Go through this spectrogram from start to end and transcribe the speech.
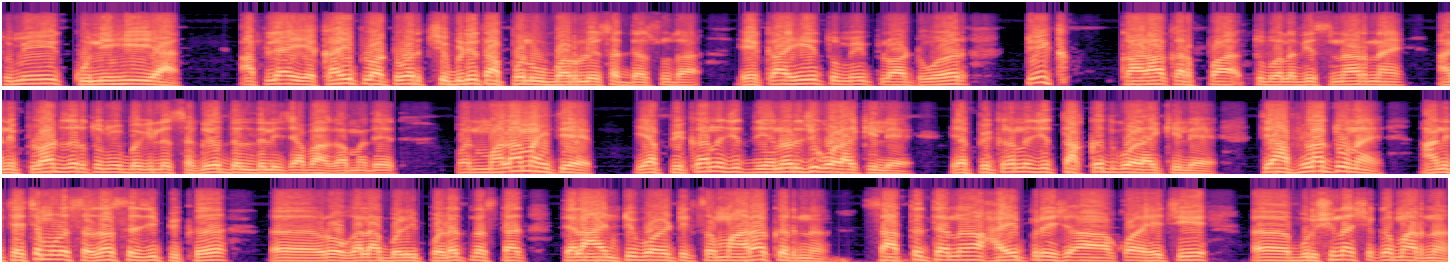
तुम्ही कुणीही या आपल्या एकाही प्लॉटवर चिबडीत आपण उभारलोय सध्या सुद्धा. एकाही तुम्ही प्लॉटवर टीक काळा करपा तुम्हाला दिसणार नाही. आणि प्लॉट जर तुम्ही बघितलं सगळे दलदलीच्या भागामध्ये पण मला माहिती आहे या पिकानं जी एनर्जी गोळा केली आहे या पिकानं जी ताकद गोळा केली आहे ती अफलातून आहे. आणि त्याच्यामुळे सजासजी पिकं रोगाला बळी पडत नसतात. त्याला अँटीबायोटिकचा मारा करणं सातत्यानं हाय प्रेश ह्याची बुरशीनाशकं मारणं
